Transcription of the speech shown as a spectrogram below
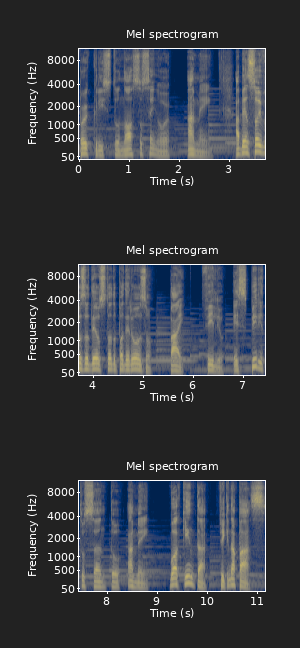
Por Cristo nosso Senhor. Amém. Abençoe-vos o Deus Todo-Poderoso, Pai, Filho, Espírito Santo. Amém. Boa quinta, fique na paz.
